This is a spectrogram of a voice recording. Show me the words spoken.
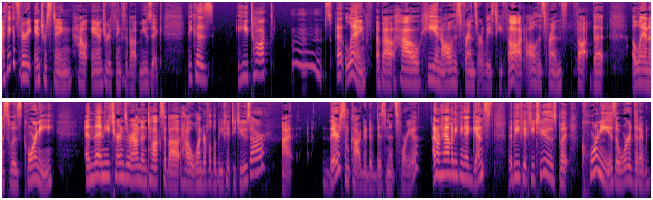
I think it's very interesting how Andrew thinks about music, because he talked mm, at length about how he and all his friends, or at least he thought all his friends thought that Alanis was corny. And then he turns around and talks about how wonderful the B 52s are. I, there's some cognitive dissonance for you. I don't have anything against the B 52s, but corny is a word that I would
